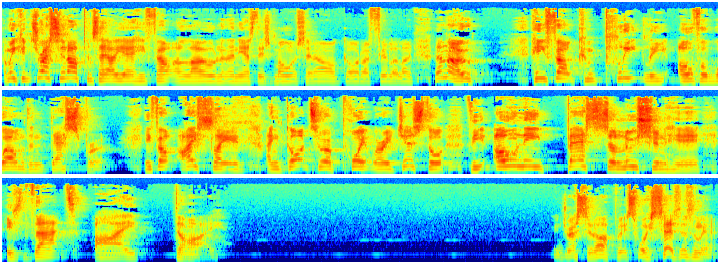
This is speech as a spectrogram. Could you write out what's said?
And we can dress it up and say, oh, yeah, he felt alone. And then he has this moment saying, oh, God, I feel alone. No, no. He felt completely overwhelmed and desperate. He felt isolated and got to a point where he just thought the only best solution here is that I die. You can dress it up, but it's what he says, isn't it?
